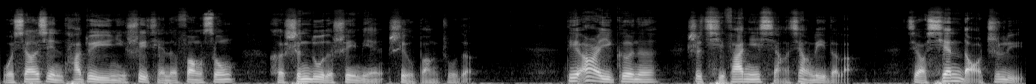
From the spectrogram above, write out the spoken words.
我相信它对于你睡前的放松和深度的睡眠是有帮助的。第二一个呢是启发你想象力的了，叫先导之旅。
